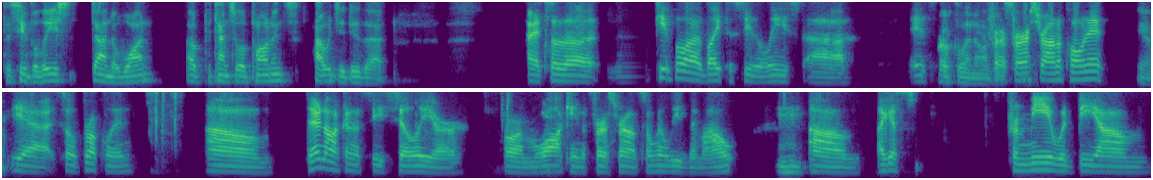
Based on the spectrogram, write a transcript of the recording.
to see the least down to one of potential opponents. How would you do that? All right, so the people I'd like to see the least uh, is Brooklyn for a first round opponent. Yeah. yeah. So Brooklyn, um, they're not going to see Philly or or Milwaukee in the first round, so I'm going to leave them out. Mhm. Um, I guess for me it would be um,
